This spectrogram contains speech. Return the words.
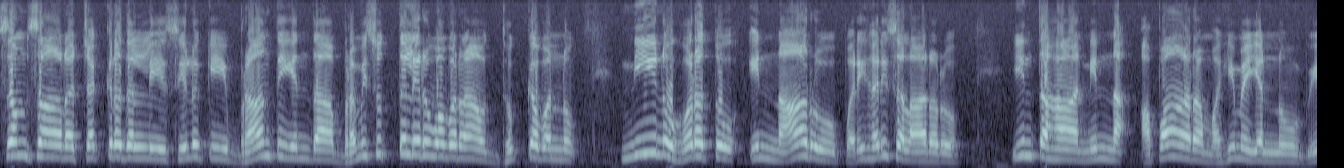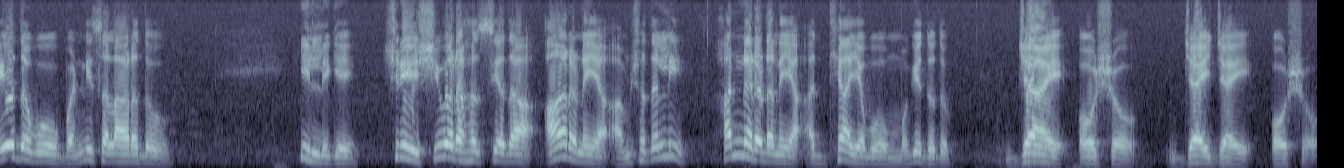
ಸಂಸಾರ ಚಕ್ರದಲ್ಲಿ ಸಿಲುಕಿ ಭ್ರಾಂತಿಯಿಂದ ಭ್ರಮಿಸುತ್ತಲಿರುವವರ ದುಃಖವನ್ನು ನೀನು ಹೊರತು ಇನ್ನಾರು ಪರಿಹರಿಸಲಾರರು. ಇಂತಹ ನಿನ್ನ ಅಪಾರ ಮಹಿಮೆಯನ್ನು ವೇದವು ಬಣ್ಣಿಸಲಾರದು. ಇಲ್ಲಿಗೆ ಶ್ರೀ ಶಿವರಹಸ್ಯದ ಆರನೆಯ ಅಂಶದಲ್ಲಿ ಹನ್ನೆರಡನೆಯ ಅಧ್ಯಾಯವು ಮುಗಿದುದು. ಜೈ ಓಶೋ, ಜೈ ಜೈ ಓಶೋ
